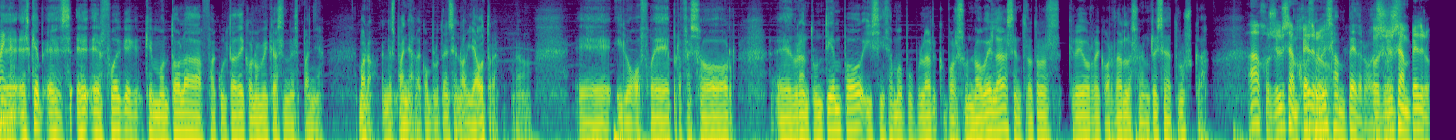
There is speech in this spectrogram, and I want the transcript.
eh, es que es- eh, fue que, quien montó la Facultad de Económicas en España. Bueno, en España, la Complutense, no había otra. ¿no? Eh, y luego fue profesor eh, durante un tiempo y se hizo muy popular por sus novelas, entre otros, creo recordar La sonrisa etrusca. Ah, José Luis San José Pedro. Luis San Pedro, José Luis. San Pedro.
